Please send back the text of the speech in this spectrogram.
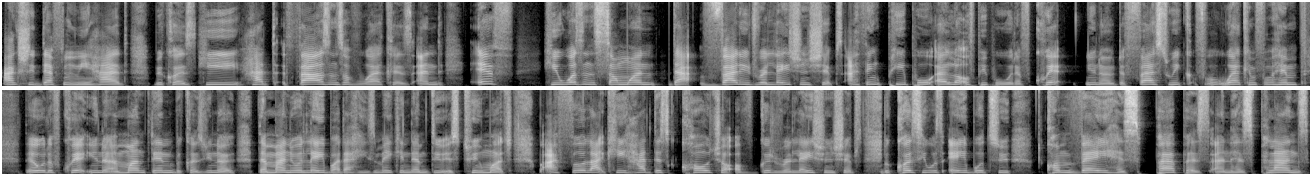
actually definitely had because he had thousands of workers. And if he wasn't someone that valued relationships, I think people, a lot of people would have quit you know, the first week for working for him, they would have quit, you know, a month in because, you know, the manual labor that he's making them do is too much. But I feel like he had this culture of good relationships because he was able to convey his purpose and his plans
